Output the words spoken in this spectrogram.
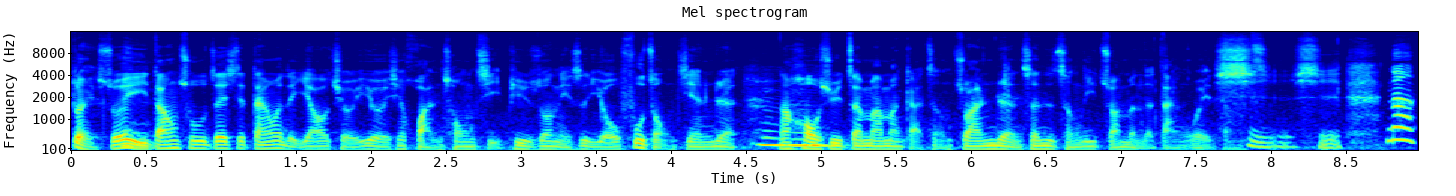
对，所以当初这些单位的要求也有一些缓冲期，譬如说你是由副总兼任，嗯、那后续再慢慢改成专任，甚至成立专门的单位。是是。那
